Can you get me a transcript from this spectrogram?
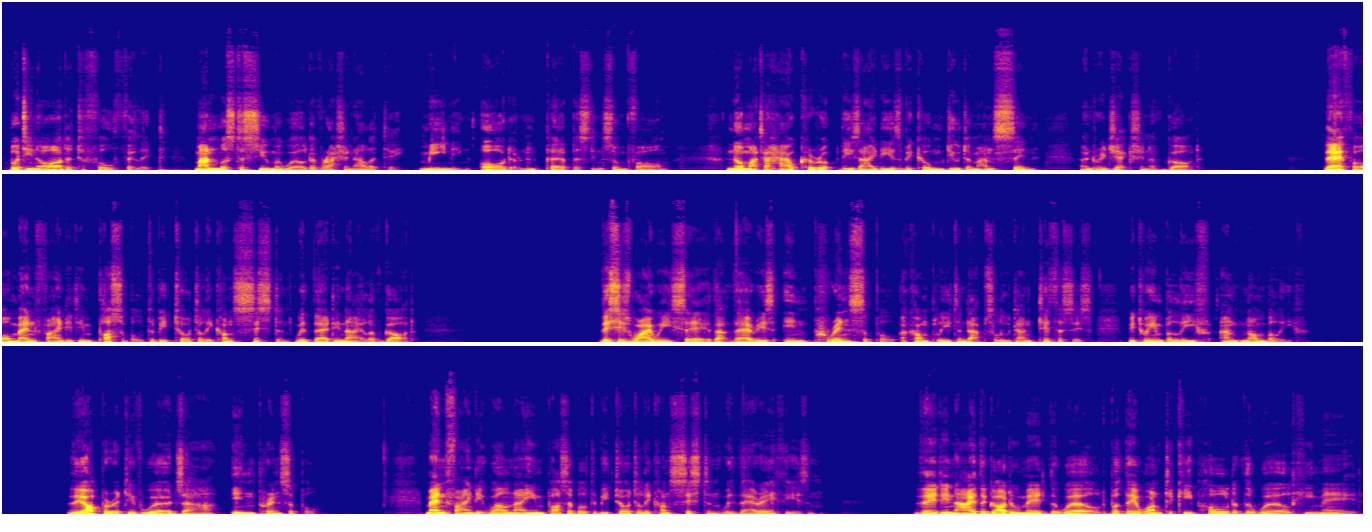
But in order to fulfill it, Man must assume a world of rationality, meaning, order, and purpose in some form, no matter how corrupt these ideas become due to man's sin and rejection of God. Therefore, men find it impossible to be totally consistent with their denial of God. This is why we say that there is in principle a complete and absolute antithesis between belief and non belief. The operative words are in principle. Men find it well nigh impossible to be totally consistent with their atheism. They deny the God who made the world, but they want to keep hold of the world he made.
